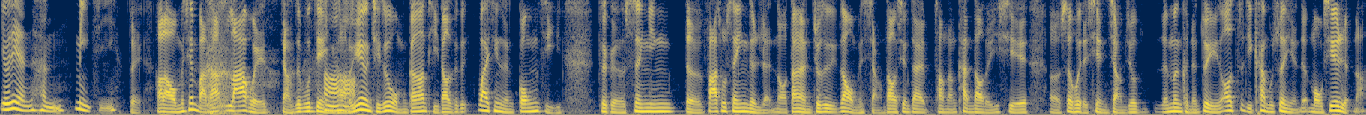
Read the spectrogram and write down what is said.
有点很密集，对，好了，我们先把它拉回讲这部电影好了，因为其实我们刚刚提到这个外星人攻击。这个声音的发出声音的人哦，当然就是让我们想到现在常常看到的一些呃社会的现象，就人们可能对于哦自己看不顺眼的某些人啊，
